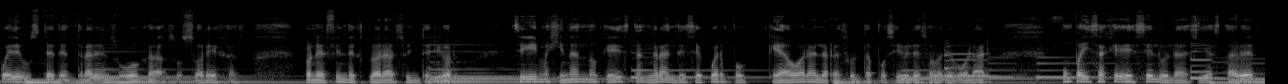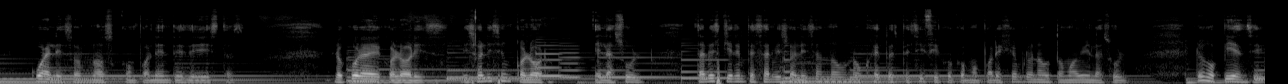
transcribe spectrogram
puede usted entrar en su boca, sus orejas, con el fin de explorar su interior. Sigue imaginando que es tan grande ese cuerpo que ahora le resulta posible sobrevolar un paisaje de células y hasta ver cuáles son los componentes de estas. Locura de colores. Visualice un color, el azul. Tal vez quiere empezar visualizando un objeto específico, como por ejemplo un automóvil azul. Luego piense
